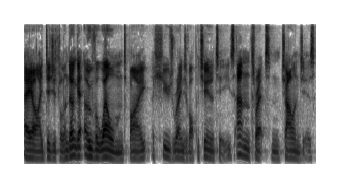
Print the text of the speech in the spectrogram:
AI, digital, and don't get overwhelmed by a huge range of opportunities and threats and challenges.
